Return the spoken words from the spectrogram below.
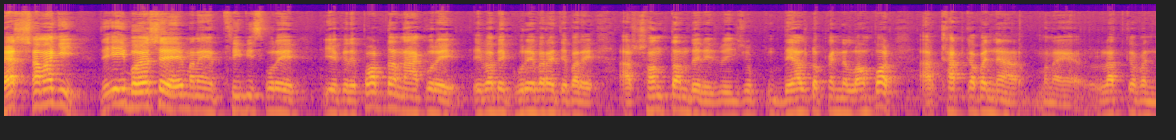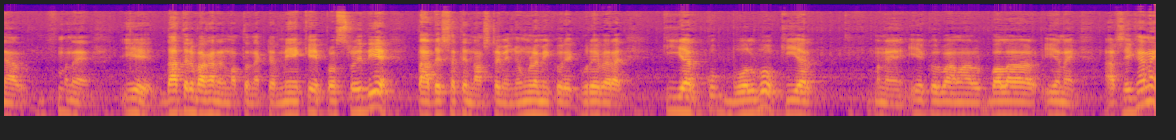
ব্যাস সামাগি যে এই বয়সে মানে থ্রি পিস পরে ইয়ে করে পর্দা না করে এভাবে ঘুরে বেড়াইতে পারে। আর সন্তানদের এই সব দেয়াল টপকান্না লম্পট আর খাট কাপান্না মানে রাত কাপান্না মানে ইয়ে দাঁতের বাগানের মতন একটা মেয়েকে প্রশ্রয় দিয়ে তাদের সাথে নষ্টামি, নোংরামি করে ঘুরে বেড়ায়। কি আর বলব কি আর মানে ইয়ে করব, আমার বলার ইয়ে নাই। আর সেখানে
